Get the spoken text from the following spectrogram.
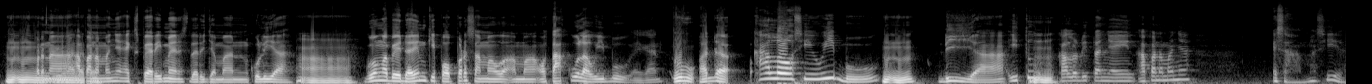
Mm-mm, pernah apa tuh? namanya eksperimen dari zaman kuliah. Ah. Gue ngebedain K-popers sama sama otaku lah wibu, ya kan? Uh, ada. Kalau si wibu Mm-mm. dia itu Hmm. kalau ditanyain apa namanya eh sama sih ya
